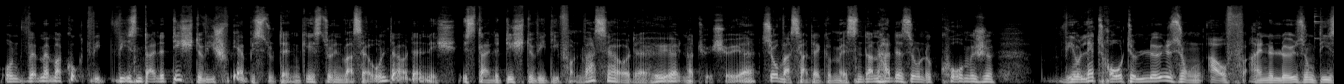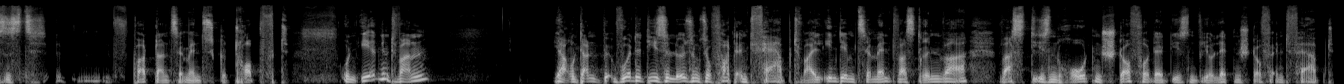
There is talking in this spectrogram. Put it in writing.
Und wenn man mal guckt, wie, wie ist denn deine Dichte? Wie schwer bist du denn? Gehst du in Wasser unter oder nicht? Ist deine Dichte wie die von Wasser oder höher? Natürlich höher. So was hat er gemessen. Dann hat er so eine komische violettrote Lösung auf eine Lösung dieses Portland-Zements getropft. Und irgendwann ja, und dann wurde diese Lösung sofort entfärbt, weil in dem Zement was drin war, was diesen roten Stoff oder diesen violetten Stoff entfärbt.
